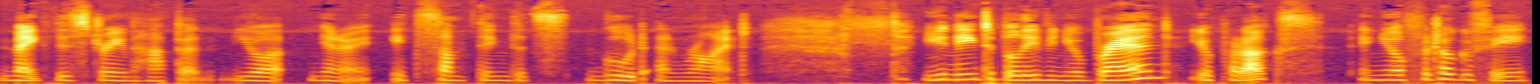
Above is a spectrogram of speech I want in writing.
make this dream happen. You're, you know, it's something that's good and right. You need to believe in your brand, your products, and your photography,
